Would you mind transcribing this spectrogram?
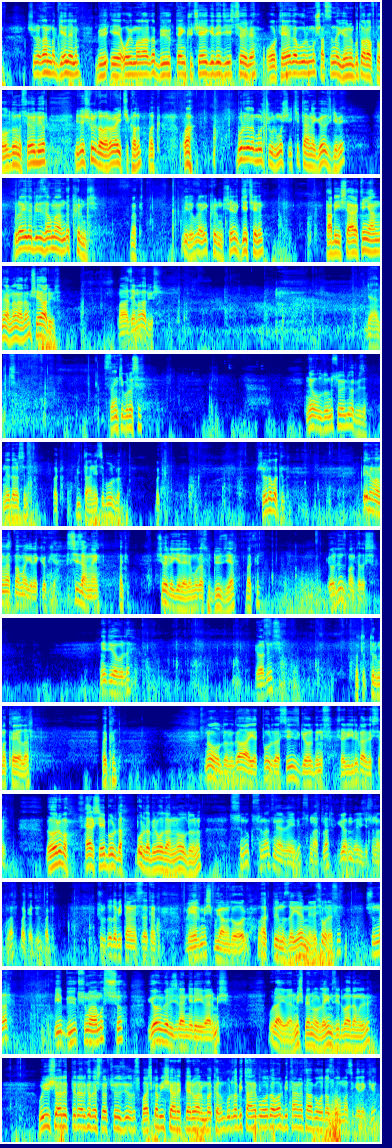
Şuradan bak gelelim. Büyü- e, oymalarda büyükten küçüğe gideceğiz söyle. Ortaya da vurmuş. Aslında yönü bu tarafta olduğunu söylüyor. Bir de şurada var orayı çıkalım. Bak. Vah. Burada da murç vurmuş. iki tane göz gibi. Burayı da bir zamanında kırmış. Bak. Biri burayı kırmış. Şöyle geçelim. Tabi işaretin yanında hemen adam şey arıyor. Malzeme arıyor. Geldik. Sanki burası ne olduğunu söylüyor bize. Ne dersin? Bak bir tanesi burada. Bakın. Şöyle bakın. Benim anlatmama gerek yok ya. Siz anlayın. Bakın. Şöyle gelelim. Burası düz yer. Bakın. Gördünüz mü arkadaşlar? Ne diyor burada? Gördünüz? Bu tutturma kayalar. Bakın. Ne olduğunu gayet burada siz gördünüz sevgili kardeşlerim. Doğru mu? Her şey burada. Burada bir odanın olduğunu. Sunuk, sunak neredeydi? Sunaklar, yön verici sunaklar. Bakacağız bakın. Şurada da bir tanesi zaten vermiş bu yana doğru. Baktığımızda yer neresi orası. Şunlar bir büyük sunağımız şu. Yön vericiler nereyi vermiş? Burayı vermiş. Ben oradayım zirve adamı dedi. Bu işaretleri arkadaşlar çözüyoruz. Başka bir işaretler var mı bakalım. Burada bir tane bu oda var. Bir tane tabi odası olması gerekiyor.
